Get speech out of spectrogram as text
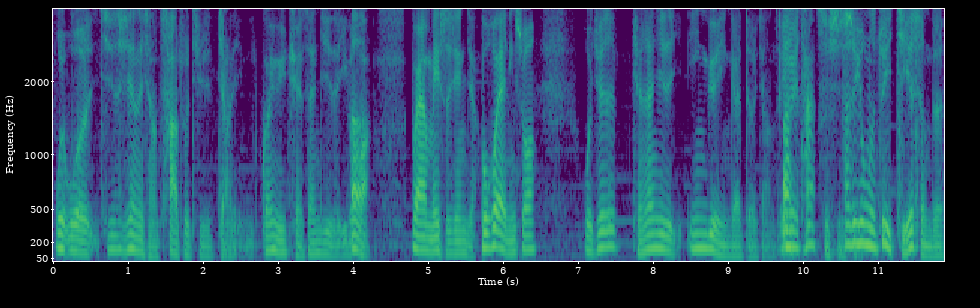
我我其实现在想岔出去讲关于犬山季的一个嗯话，不然没时间讲。不会，您说，我觉得全山记的音乐应该得奖的，因为它是是。它是用的最节省的，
